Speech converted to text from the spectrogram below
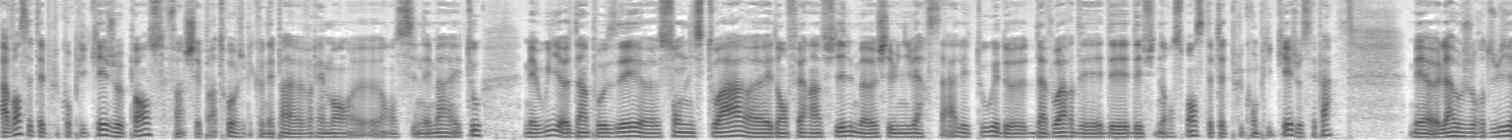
Avant c'était plus compliqué, je pense. Enfin, je sais pas trop, je m'y connais pas vraiment euh, en cinéma et tout. Mais oui, euh, d'imposer euh, son histoire euh, et d'en faire un film chez Universal et tout, et d'avoir des, financements, c'était peut-être plus compliqué, je sais pas. Mais là aujourd'hui.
